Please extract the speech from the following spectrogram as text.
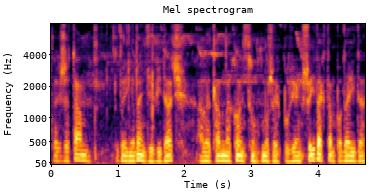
Także tam, tutaj nie będzie widać, ale tam na końcu, może jak powiększę, i tak tam podejdę.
